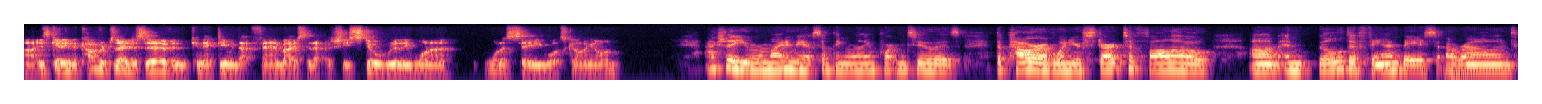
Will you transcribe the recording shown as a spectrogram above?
uh, is getting the coverage they deserve and connecting with that fan base that actually still really want to want to see what's going on actually you reminded me of something really important too is the power of when you start to follow um, and build a fan base around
